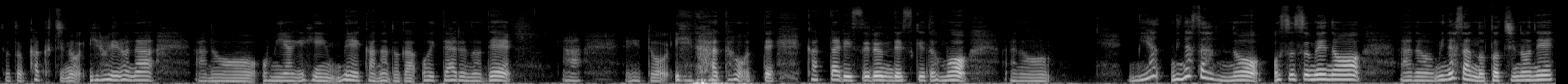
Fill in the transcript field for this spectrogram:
ちょっと各地のいろいろなあのお土産品、メーカーなどが置いてあるので、あえっ、ー、と、いいなと思って買ったりするんですけども、あの、皆さんのおすすめの、あの、皆さんの土地のね、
